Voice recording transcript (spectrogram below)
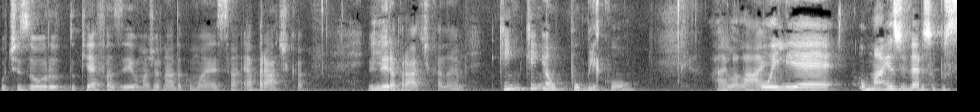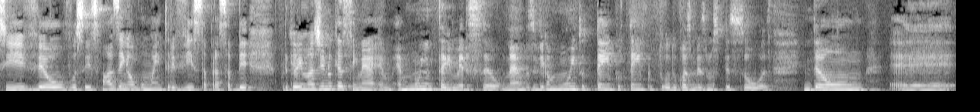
o tesouro do que é fazer uma jornada como essa é a prática. Viver e a prática, né? Quem, quem é o público? Ai, Lalai. Ou ele é o mais diverso possível? Vocês fazem alguma entrevista para saber? Porque eu imagino que assim, né, é, é, muita imersão, né? Você fica muito tempo, o tempo todo com as mesmas pessoas. Então, é,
